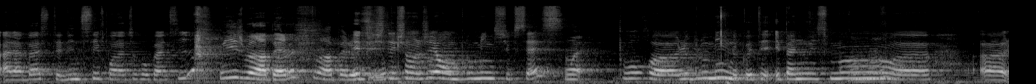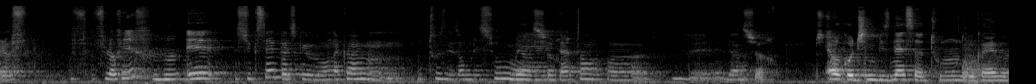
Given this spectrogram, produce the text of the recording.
à la base c'était l'INSEE.naturopathie. Oui, je me rappelle. Je me rappelle Et aussi. puis je l'ai changé en Blooming Success Ouais. pour euh, le blooming, le côté épanouissement, Mhm. euh, euh, le fleurir. Mhm. Et succès parce qu'on a quand même tous des ambitions Bien et sûr. d'atteindre des- Bien sûr. Surtout en coaching business, tout le monde veut quand même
